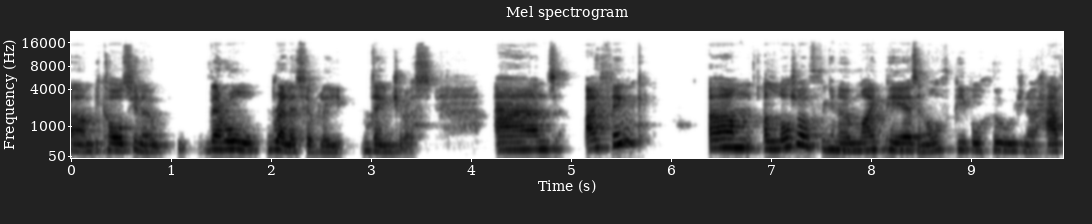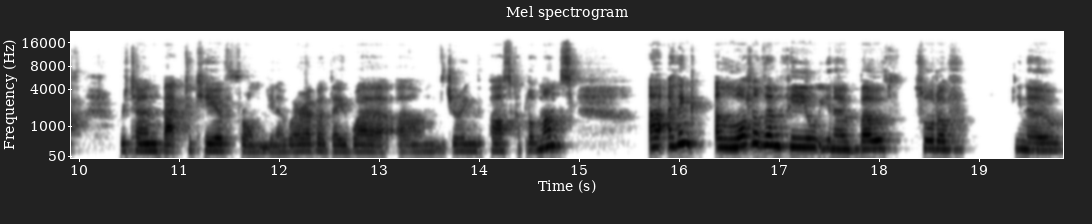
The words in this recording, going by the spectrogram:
um, because you know they're all relatively dangerous, and I think um, a lot of you know my peers and a lot of people who you know have returned back to Kiev from you know wherever they were um, during the past couple of months. Uh, I think a lot of them feel you know both sort of you know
